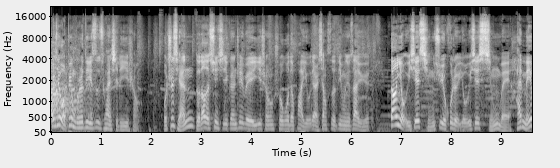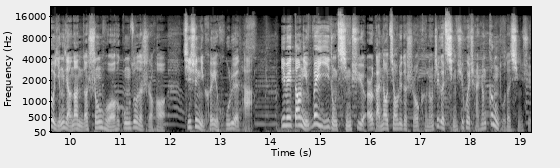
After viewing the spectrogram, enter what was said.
而且我并不是第一次去看心理医生，我之前得到的信息跟这位医生说过的话有点相似的地方，就在于，当有一些情绪或者有一些行为还没有影响到你的生活和工作的时候，其实你可以忽略它，因为当你为一种情绪而感到焦虑的时候，可能这个情绪会产生更多的情绪。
